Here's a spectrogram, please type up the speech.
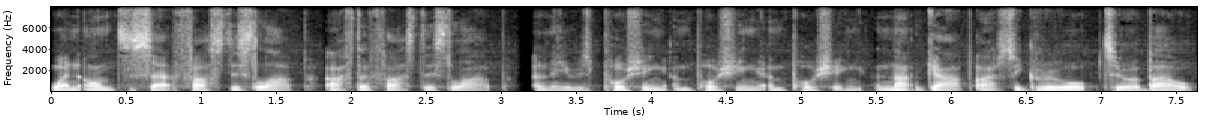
went on to set fastest lap after fastest lap. And he was pushing and pushing and pushing. And that gap actually grew up to about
